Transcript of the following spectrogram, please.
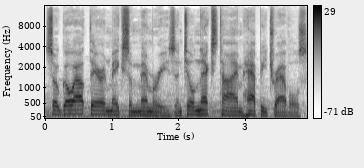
So go out there and make some memories. Until next time, happy travels.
